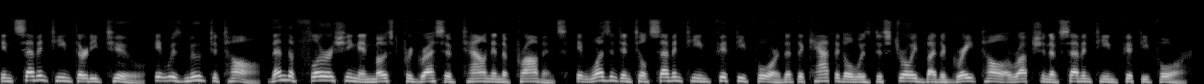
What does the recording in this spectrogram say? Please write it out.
In 1732, it was moved to Taal, then the flourishing and most progressive town in the province. It wasn't until 1754 that the capital was destroyed by the Great Taal eruption of 1754.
